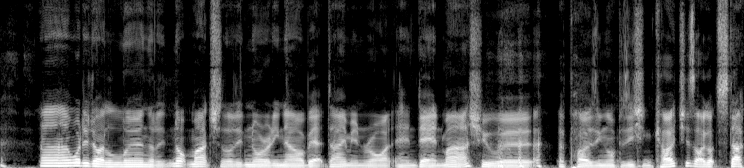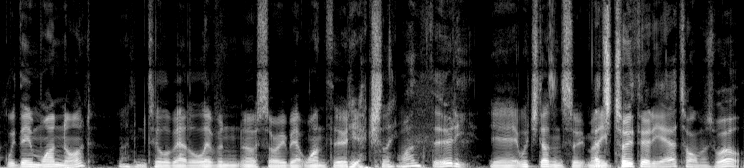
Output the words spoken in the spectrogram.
uh, what did I learn? That I, not much that I didn't already know about Damien Wright and Dan Marsh, who were opposing opposition coaches. I got stuck with them one night until about eleven. Oh, sorry, about one thirty actually. One thirty. Yeah, which doesn't suit me. That's two thirty our time as well.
